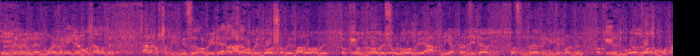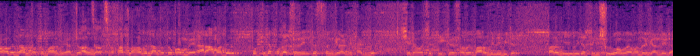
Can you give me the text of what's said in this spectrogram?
এই টাইপের নেন মনে করেন এটার মধ্যে আমাদের চার পাঁচটা থিকনেস হবে এটা আচ্ছা। আট হবে দশ হবে বারো হবে. চোদ্দ হবে ষোলো হবে আপনি আপনার যেটা পছন্দ হয় আপনি নিতে পারবেন. যদি যত মোটা হবে দাম তত বাড়বে আর যত আচ্ছা, আচ্ছা। পাতলা হবে দাম তত কমবে আর আমাদের প্রতিটা প্রোডাক্টের রিপ্লেসমেন্ট গ্যারান্টি থাকবে সেটা হচ্ছে থিকনেস হবে বারো মিলিমিটার বারো মিলিমিটার থেকে শুরু হবে আমাদের গ্যারান্টিটা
